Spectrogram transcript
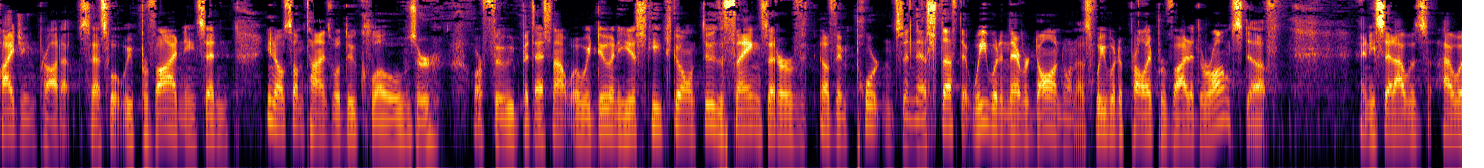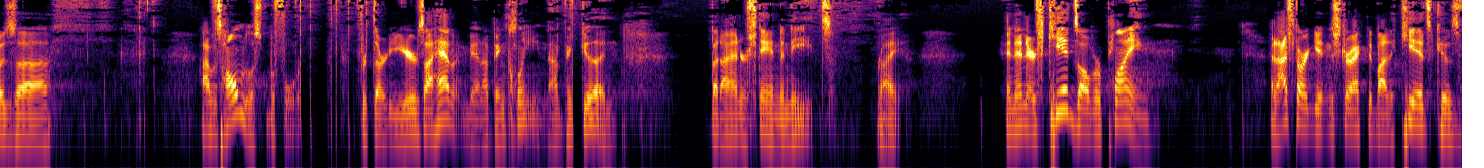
hygiene products. That's what we provide. And he said, you know, sometimes we'll do clothes or, or food, but that's not what we do. And he just keeps going through the things that are of, of importance in this stuff that we would have never dawned on us. We would have probably provided the wrong stuff. And he said, I was, I was, uh, I was homeless before. For 30 years, I haven't been. I've been clean. I've been good. But I understand the needs, right? And then there's kids over playing. And I start getting distracted by the kids because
